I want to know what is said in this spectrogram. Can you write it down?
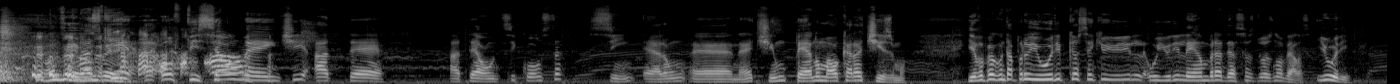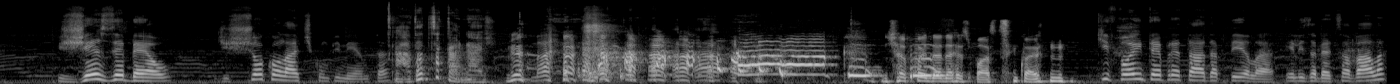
Vamos ver, Mas vamos que, ver. é, oficialmente, até, até onde se consta, sim, eram, é, né, tinham um pé no mau caratismo. E eu vou perguntar pro Yuri, porque eu sei que o Yuri, o Yuri lembra dessas duas novelas. Yuri, Jezebel de chocolate com pimenta. Ah, tá de sacanagem. Já foi dada a resposta. que foi interpretada pela Elizabeth Savala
